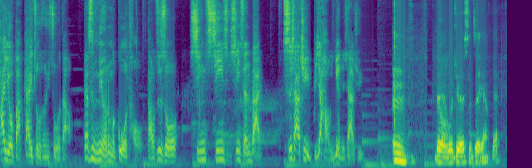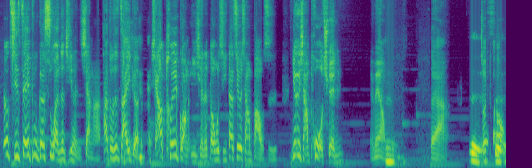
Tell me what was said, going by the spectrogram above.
他有把该做的东西做到，但是没有那么过头，导致说新新新生代吃下去比较好咽得下去。嗯，对，哦、我觉得是这样的。那其实这一部跟《苏完真》其实很像啊，他都是在一个想要推广以前的东西，但是又想保持，又又想要破圈，有没有？嗯，对啊，是所以是、哦、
